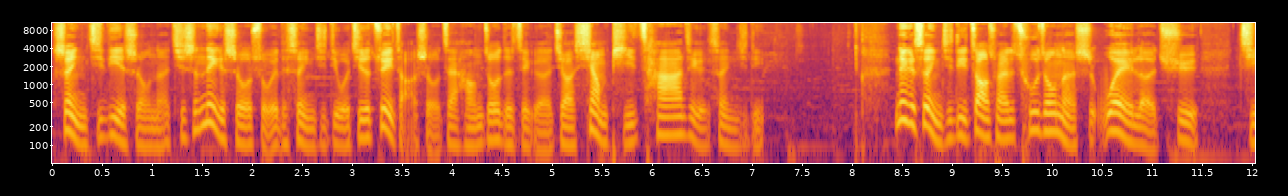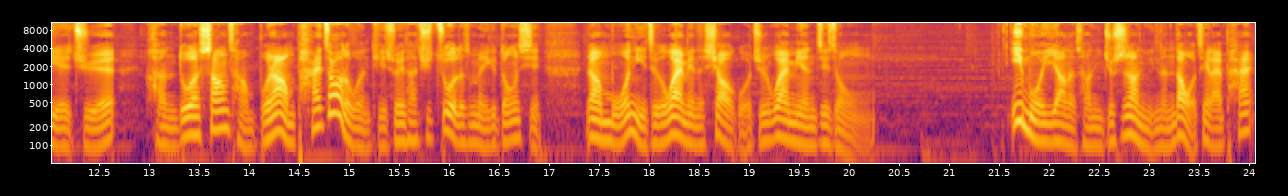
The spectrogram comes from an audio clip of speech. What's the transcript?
摄影基地的时候呢，其实那个时候所谓的摄影基地，我记得最早的时候在杭州的这个叫橡皮擦这个摄影基地，那个摄影基地造出来的初衷呢，是为了去解决很多商场不让拍照的问题，所以他去做了这么一个东西，让模拟这个外面的效果，就是外面这种。一模一样的场景，就是让你能到我这里来拍。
